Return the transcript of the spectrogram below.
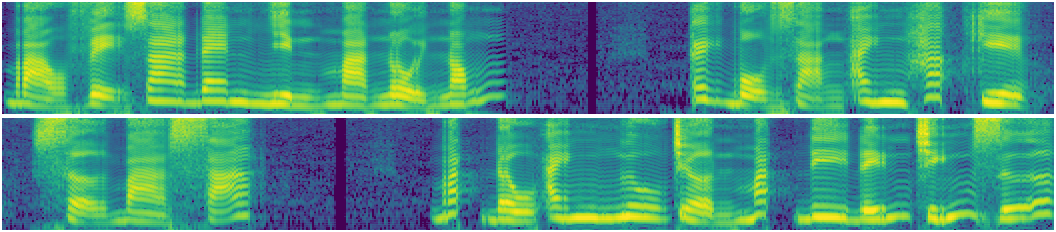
Bảo vệ da đen nhìn mà nổi nóng. Cái bộ dạng anh hắc kia, sợ bà xã. Bắt đầu anh ngưu trợn mắt đi đến chính giữa,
